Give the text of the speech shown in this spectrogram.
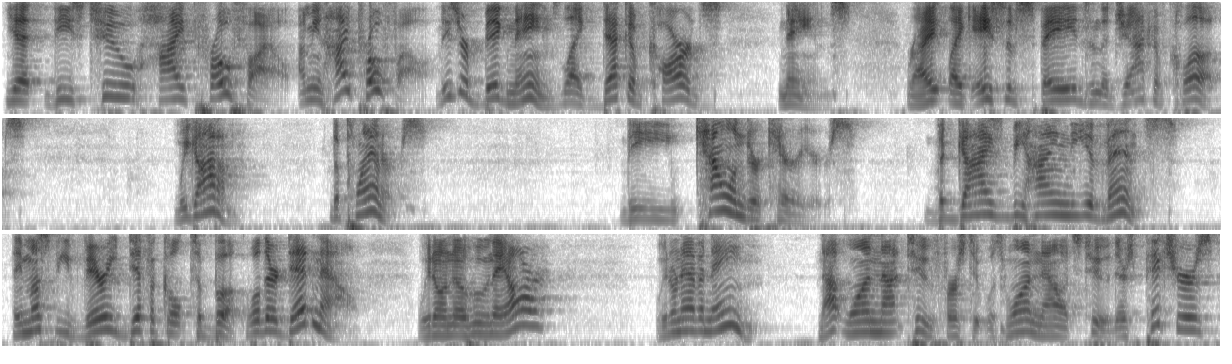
Yet these two high profile, I mean, high profile, these are big names, like deck of cards names, right? Like Ace of Spades and the Jack of Clubs. We got them. The planners, the calendar carriers, the guys behind the events. They must be very difficult to book. Well, they're dead now. We don't know who they are. We don't have a name. Not one, not two. First it was one, now it's two. There's pictures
